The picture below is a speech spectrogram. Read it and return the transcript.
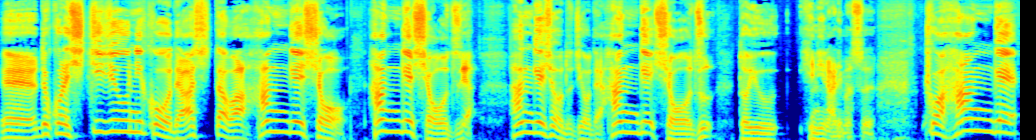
えー、でこれ七十二校で明日は半夏生半夏生図や半夏生と違うて半夏生図という日になります。これ半夏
